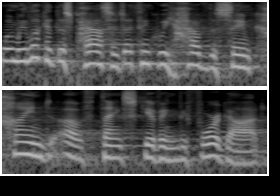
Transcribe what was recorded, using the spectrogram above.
when we look at this passage, I think we have the same kind of thanksgiving before God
